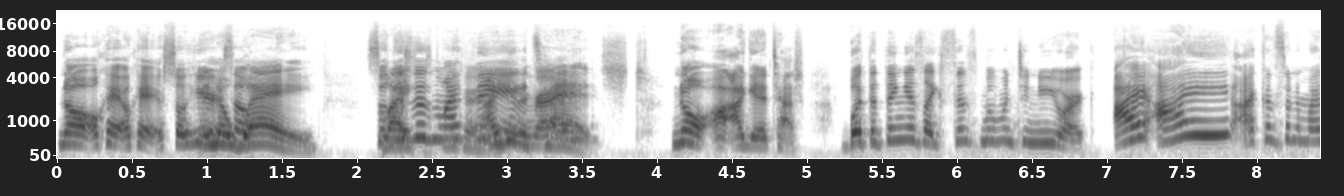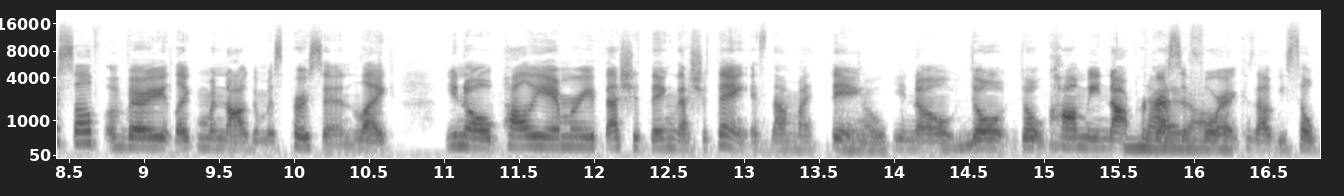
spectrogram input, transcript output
No, okay, okay. So here In a so, way, so like, this is my okay. thing, I get right? No, I, I get attached. But the thing is, like, since moving to New York, I I I consider myself a very like monogamous person. Like, you know, polyamory. If that's your thing, that's your thing. It's not my thing. Nope. You know, don't don't call me not Not progressive for it because I'll be so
